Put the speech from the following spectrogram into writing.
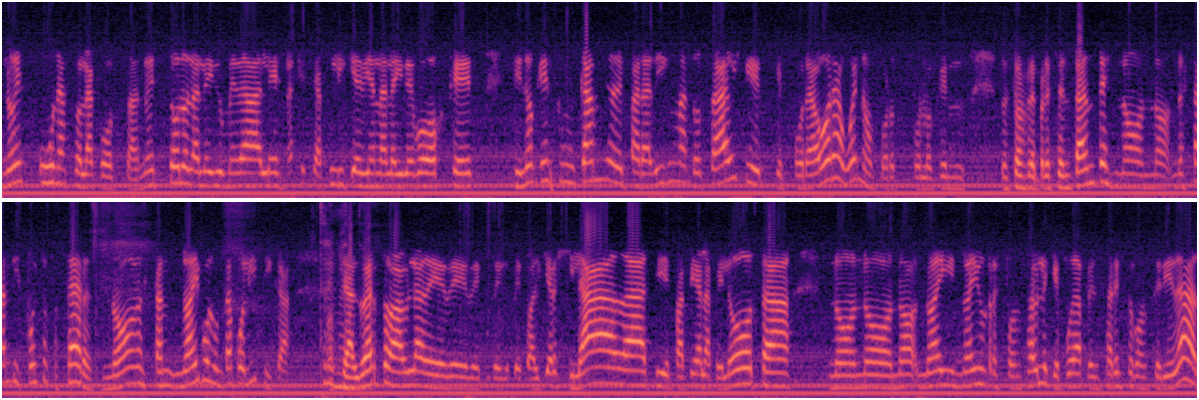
no es una sola cosa, no es solo la ley de humedales, no es que se aplique bien la ley de bosques, sino que es un cambio de paradigma total que, que por ahora, bueno, por, por lo que nuestros representantes no, no, no están dispuestos a hacer, no están, no hay voluntad política. O sea, Alberto habla de, de, de, cualquier gilada, patea la pelota, no, no, no, no hay, no hay un responsable que pueda pensar esto con seriedad.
